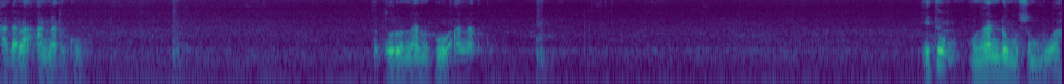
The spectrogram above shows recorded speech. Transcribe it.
adalah anakku. Keturunanku anakku. Itu mengandung sebuah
